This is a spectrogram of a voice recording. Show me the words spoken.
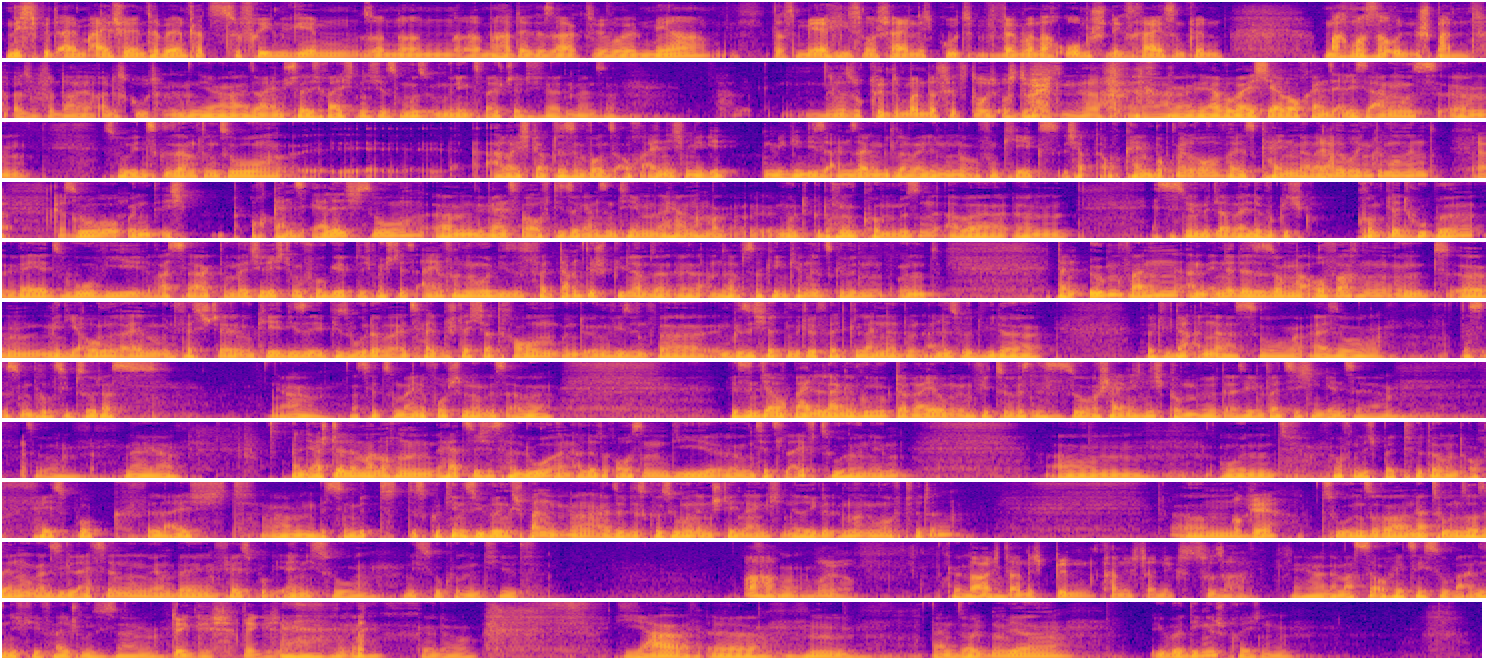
nicht mit einem einstelligen Tabellenplatz zufrieden gegeben, sondern äh, man hat ja gesagt, wir wollen mehr. Das mehr hieß wahrscheinlich gut, wenn wir nach oben schon nichts reißen können, machen wir es nach unten spannend. Also von daher alles gut. Ja, also einstellig reicht nicht, es muss unbedingt zweistellig werden, meinst du? Ja, so könnte man das jetzt durchaus deuten, ja. Ja, ja wobei ich ja aber auch ganz ehrlich sagen muss, ähm, so insgesamt und so, äh, aber ich glaube, da sind wir uns auch einig, mir, geht, mir gehen diese Ansagen mittlerweile nur noch auf den Keks. Ich habe auch keinen Bock mehr drauf, weil es keinen mehr weiterbringt ja. im Moment. Ja, genau. So, und ich, auch ganz ehrlich so, ähm, wir werden zwar auf diese ganzen Themen nachher nochmal notgedrungen kommen müssen, aber ähm, es ist mir mittlerweile wirklich komplett Hupe, wer jetzt wo, wie, was sagt und welche Richtung vorgibt. Ich möchte jetzt einfach nur dieses verdammte Spiel am, äh, am Samstag gegen Chemnitz gewinnen und dann irgendwann am Ende der Saison mal aufwachen und ähm, mir die Augen reiben und feststellen, okay, diese Episode war jetzt halt ein schlechter Traum und irgendwie sind wir im gesicherten Mittelfeld gelandet und alles wird wieder, wird wieder anders so. Also das ist im Prinzip so das, ja, was jetzt so meine Vorstellung ist, aber wir sind ja auch beide lange genug dabei, um irgendwie zu wissen, dass es so wahrscheinlich nicht kommen wird. Also jedenfalls nicht in Gänze, ja. So, naja. An der Stelle mal noch ein herzliches Hallo an alle draußen, die äh, uns jetzt live zuhören eben. Ähm, und hoffentlich bei Twitter und auch Facebook vielleicht ähm, ein bisschen mitdiskutieren. Das ist übrigens spannend, ne? Also Diskussionen entstehen eigentlich in der Regel immer nur auf Twitter. Ähm, okay. Zu unserer, na, zu unserer Sendung, also die Live-Sendungen werden bei Facebook eher nicht so, nicht so kommentiert. Aha, so. naja. Genau. Da ich da nicht bin, kann ich da nichts zu sagen. Ja, da machst du auch jetzt nicht so wahnsinnig viel falsch, muss ich sagen. Denke ich, denke ich. genau. Ja, äh, hm, dann sollten wir über Dinge sprechen.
